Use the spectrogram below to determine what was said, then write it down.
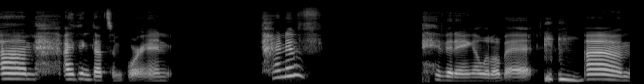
Um I think that's important. Kind of pivoting a little bit. um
